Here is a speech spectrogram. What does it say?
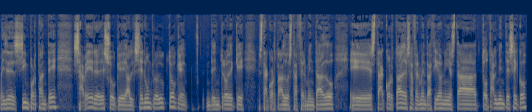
es importante saber eso, que al ser un producto que dentro de que está cortado, está fermentado, eh, está cortada esa fermentación y está totalmente seco,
